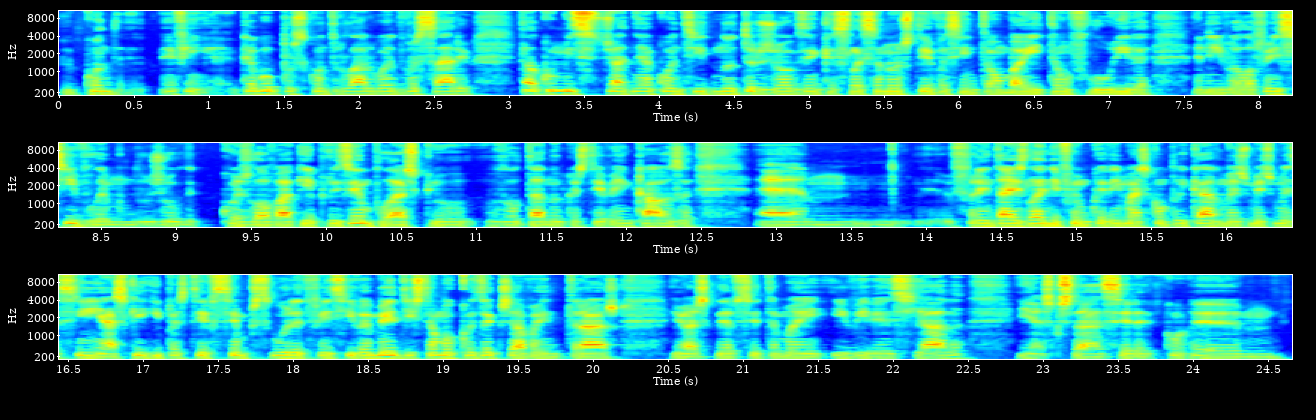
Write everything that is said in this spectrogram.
Enfim, acabou por se controlar o adversário, tal como isso já tinha acontecido noutros jogos em que a seleção não esteve assim tão bem e tão fluida a nível ofensivo. Lembro do jogo com a Eslováquia, por exemplo, acho que o resultado nunca esteve em causa. Um, frente à Islândia foi um bocadinho mais complicado, mas mesmo assim acho que a equipa esteve sempre segura defensivamente. Isto é uma coisa que já vem de trás, eu acho que deve ser também evidenciada e acho que está a ser. Um,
